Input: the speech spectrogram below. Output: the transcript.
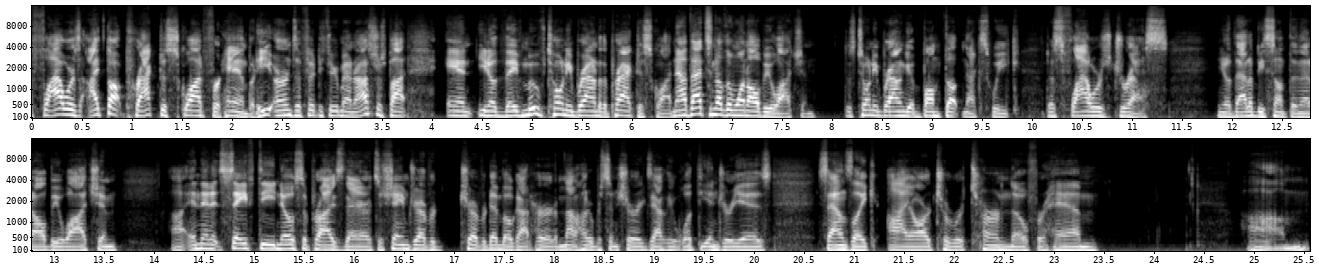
Flowers, I thought practice squad for him, but he earns a 53 man roster spot. And, you know, they've moved Tony Brown to the practice squad. Now, that's another one I'll be watching. Does Tony Brown get bumped up next week? Does Flowers dress? You know, that'll be something that I'll be watching. Uh, and then at safety, no surprise there. It's a shame Trevor Trevor Denbow got hurt. I'm not 100% sure exactly what the injury is. Sounds like IR to return, though, for him. Um,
